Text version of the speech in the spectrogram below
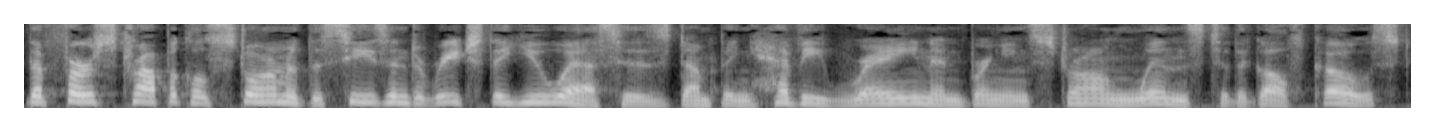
The first tropical storm of the season to reach the U.S. is dumping heavy rain and bringing strong winds to the Gulf Coast.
